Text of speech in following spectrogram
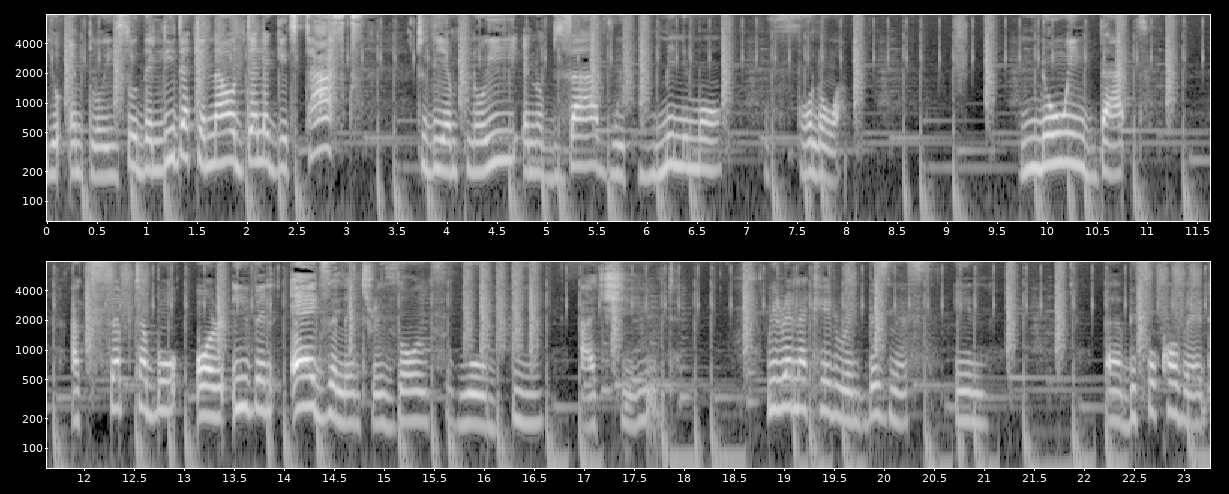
your employee. So the leader can now delegate tasks to the employee and observe with minimal follow up knowing that acceptable or even excellent results will be achieved. We ran a catering business in uh, before COVID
